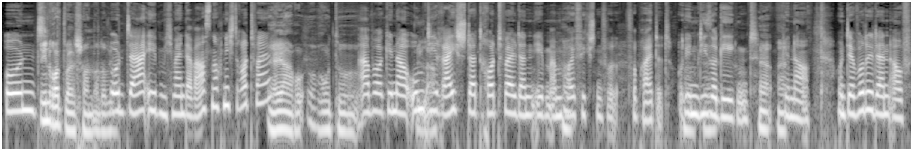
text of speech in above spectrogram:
Und, In Rottweil schon, oder wie? und da eben, ich meine, da war es noch nicht Rottweil. ja, ja, Ro Roto. Aber genau, um Villa. die Reichsstadt Rottweil dann eben am Ja. häufigsten ver verbreitet. In Okay. dieser Gegend. Ja, ja. Genau. Und der wurde dann auf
